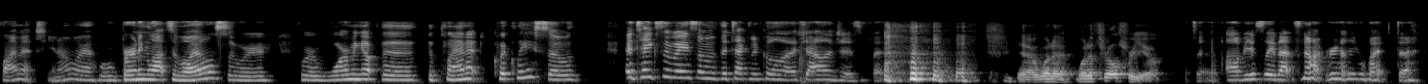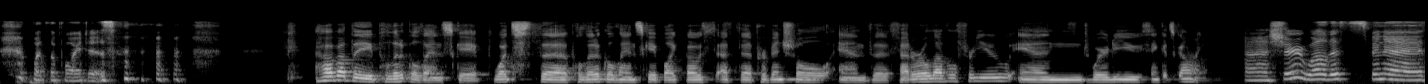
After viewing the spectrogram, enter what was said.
climate. You know, uh, we're burning lots of oil, so we're we're warming up the the planet quickly. So it takes away some of the technical uh, challenges. But yeah, what a what a thrill for you. Obviously, that's not really what uh, what the point is. How about the political landscape? What's the political landscape like both at the provincial and the federal level for you, and where do you think it's going? Uh, sure. Well, this has been a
